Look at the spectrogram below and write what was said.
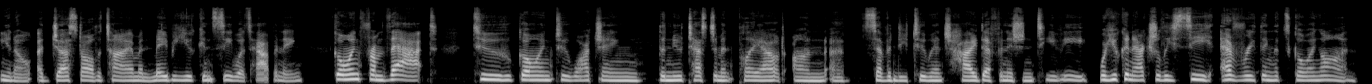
you know, adjust all the time and maybe you can see what's happening, going from that to going to watching the New Testament play out on a 72 inch high definition TV where you can actually see everything that's going on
